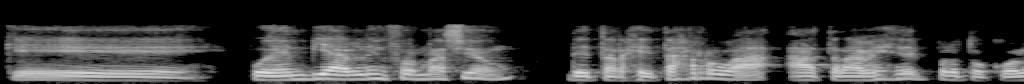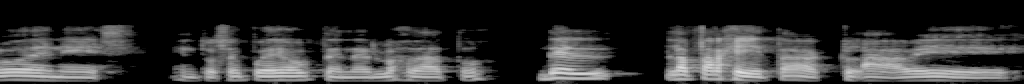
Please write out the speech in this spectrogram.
Que puede enviar la información de tarjetas robadas a través del protocolo DNS. Entonces puede obtener los datos de la tarjeta, clave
